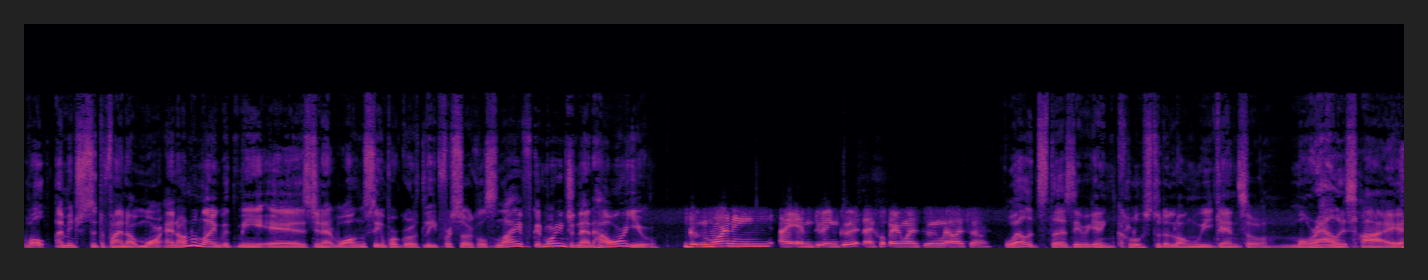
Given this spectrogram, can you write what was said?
Well, I'm interested to find out more. And on the line with me is Jeanette Wong, Singapore Growth Lead for Circles Life. Good morning, Jeanette. How are you? Good morning. I am doing good. I hope everyone's doing well as well. Well, it's Thursday. We're getting close to the long weekend, so morale is high.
